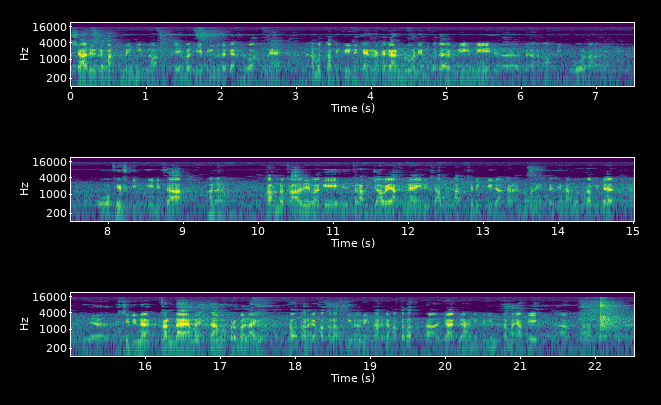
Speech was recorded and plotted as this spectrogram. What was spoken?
ශාරීරික මට්ටමින් ඉන්නවා. ඒ ඒ පිළිබඳ ගැටලුවක් නැහැ. නමුත් අපි ක්‍රීඩකයන් රැක ගන්න ඕනේ. මොකද මේ මේ අපි ඕවර් 50 ඒ නිසා අර තරුණ කාලේ වගේ තරම් ජවයක් නැහැ. ඒ නිසා අපි පරිස්සමින් ක්‍රීඩා කරන්න ඕනේ. කෙසේ නමුත් අපිට සිටින කණ්ඩායම ඉතාම ප්‍රබලයි. තව තරඟ හතරක් තියෙනවා. මේ තරඟ හතරත් ජයග්‍රහණය කිරීම තමයි අපේ බලාපොරොත්තුව.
